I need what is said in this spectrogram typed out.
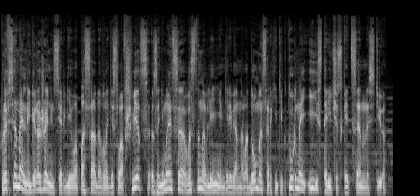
Профессиональный горожанин Сергиева Посада Владислав Швец занимается восстановлением деревянного дома с архитектурной и исторической ценностью –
